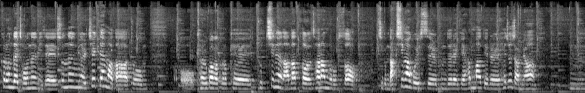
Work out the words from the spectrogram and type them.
그런데 저는 이제 수능을 칠 때마다 좀 어, 결과가 그렇게 좋지는 않았던 사람으로서 지금 낙심하고 있을 분들에게 한마디를 해주자면 음,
